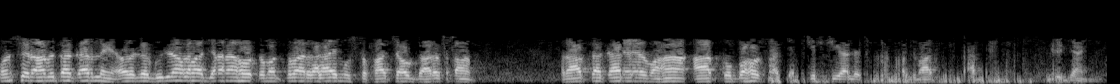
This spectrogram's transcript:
ان سے رابطہ کر لیں۔ اور اگر گجرا والا جانا ہو تو مکتبہ رائے مصطفیٰ چوک دارس خان، رابطہ کریں وہاں آپ کو بہت ساری اچھی اچھی مل جائیں گے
